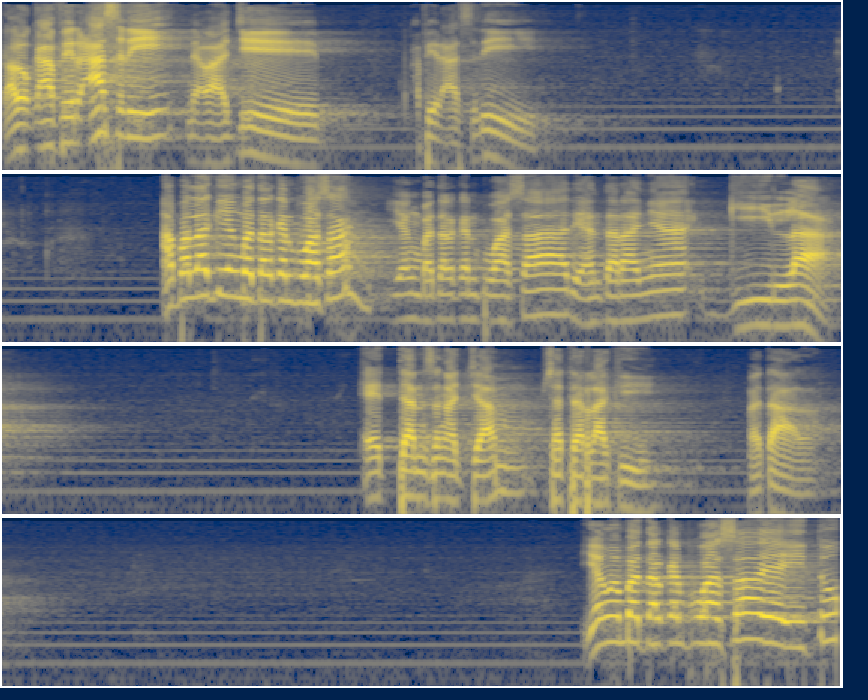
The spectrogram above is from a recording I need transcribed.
Kalau kafir asli tidak wajib. Kafir asli. Apalagi yang batalkan puasa? Yang batalkan puasa di antaranya gila. Edan setengah jam, sadar lagi. Batal. Yang membatalkan puasa yaitu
